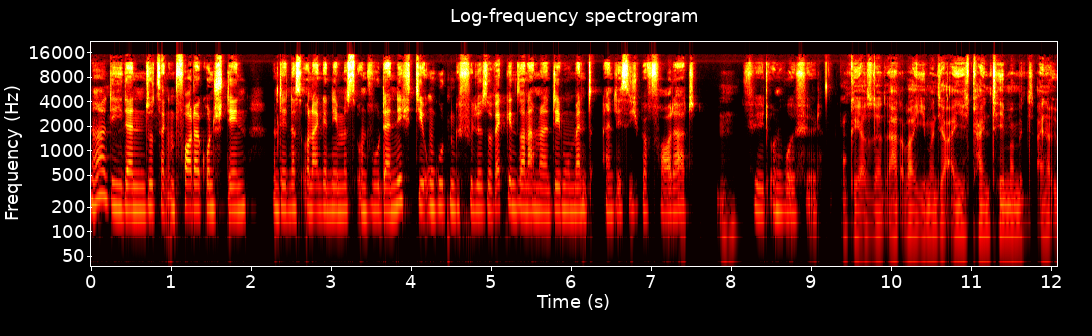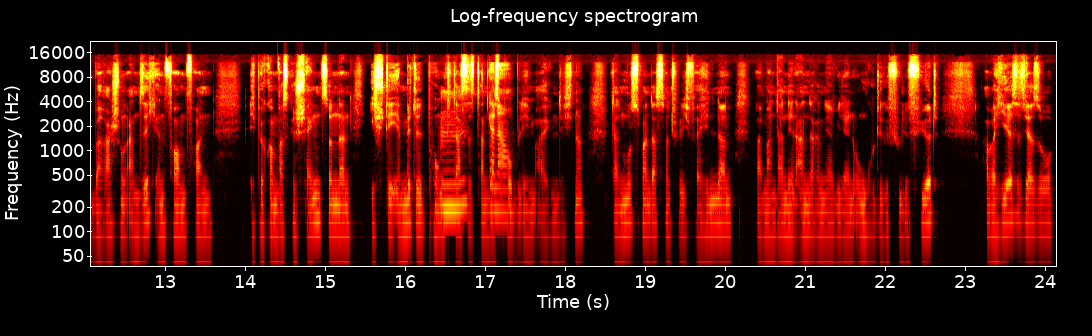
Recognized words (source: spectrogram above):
Ne, die dann sozusagen im Vordergrund stehen und denen das unangenehm ist und wo dann nicht die unguten Gefühle so weggehen, sondern man in dem Moment eigentlich sich überfordert mhm. fühlt, unwohl fühlt. Okay, also da hat aber jemand ja eigentlich kein Thema mit einer Überraschung an sich in Form von, ich bekomme was geschenkt, sondern ich stehe im Mittelpunkt. Mhm, das ist dann genau. das Problem eigentlich. Ne? Dann muss man das natürlich verhindern, weil man dann den anderen ja wieder in ungute Gefühle führt. Aber hier ist es ja so,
